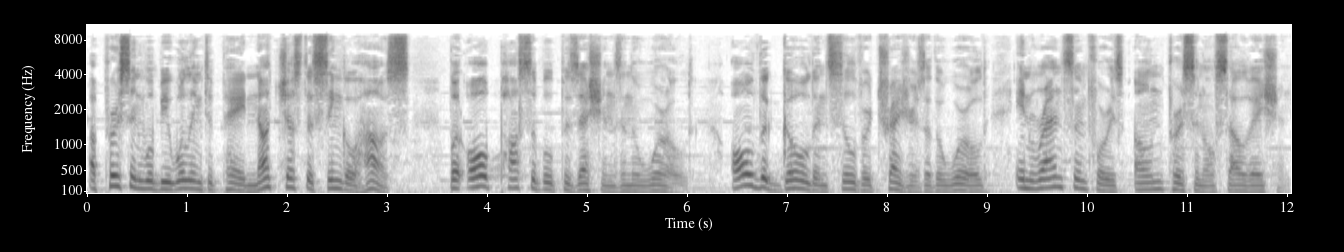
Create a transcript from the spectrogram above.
a person will be willing to pay not just a single house, but all possible possessions in the world, all the gold and silver treasures of the world in ransom for his own personal salvation.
